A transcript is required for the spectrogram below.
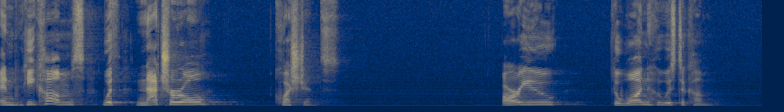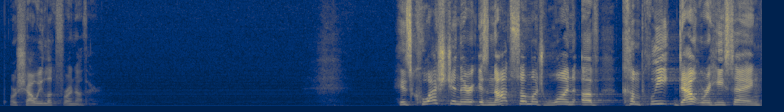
And he comes with natural questions Are you the one who is to come, or shall we look for another? His question there is not so much one of complete doubt, where he's saying,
